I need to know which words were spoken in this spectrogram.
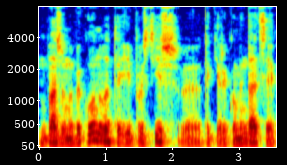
бажано виконувати і прості ж е, такі рекомендації, як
